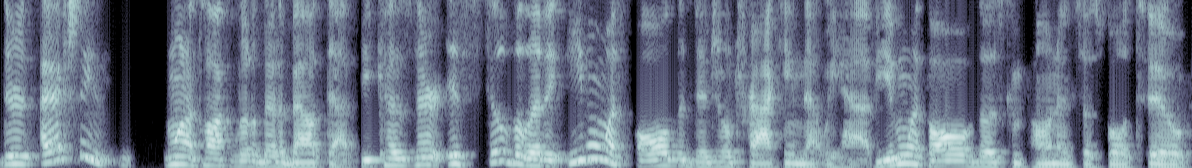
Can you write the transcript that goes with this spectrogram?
there's I actually want to talk a little bit about that because there is still validity even with all the digital tracking that we have even with all of those components as well too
